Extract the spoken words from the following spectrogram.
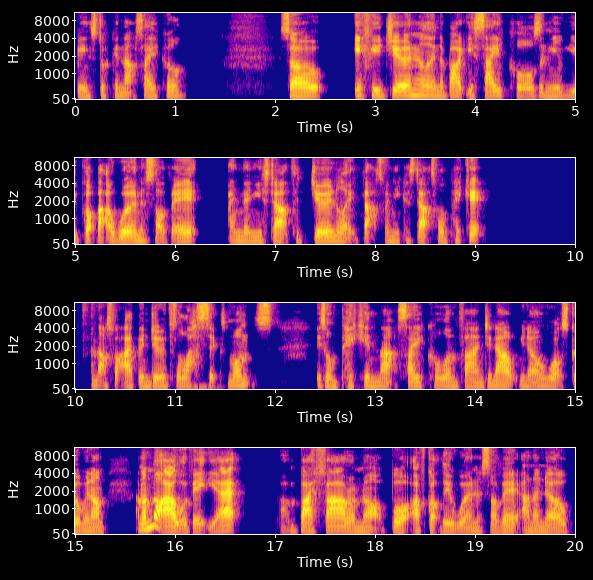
being stuck in that cycle. So if you're journaling about your cycles and you, you've got that awareness of it, and then you start to journal it, that's when you can start to unpick it. And that's what I've been doing for the last six months is unpicking that cycle and finding out, you know, what's going on. And I'm not out of it yet. By far I'm not, but I've got the awareness of it and I know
